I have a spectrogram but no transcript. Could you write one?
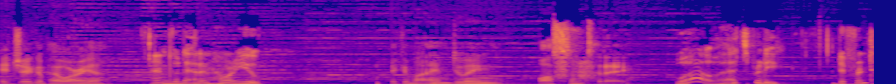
Hey, Jacob, how are you? I'm good, Aaron. How are you? Jacob, I am doing awesome today. Wow, that's pretty different.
